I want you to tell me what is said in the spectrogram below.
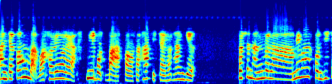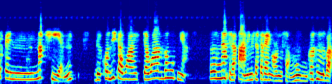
มันจะต้องแบบว่าเขาเรียกอะไรอะมีบทบาทต่อสภาพจิตใจค่อนข้างเยอะ เพราะฉะนั้นเวลาไม่ว่าคนที่จะเป็นนักเขียน หรือคนที่จะวาดจะวาดรูปเนี่ยเรื่องงานศิลปะนี่มันจะแสดงออกอยู่สองมุม ก็คือแบบ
